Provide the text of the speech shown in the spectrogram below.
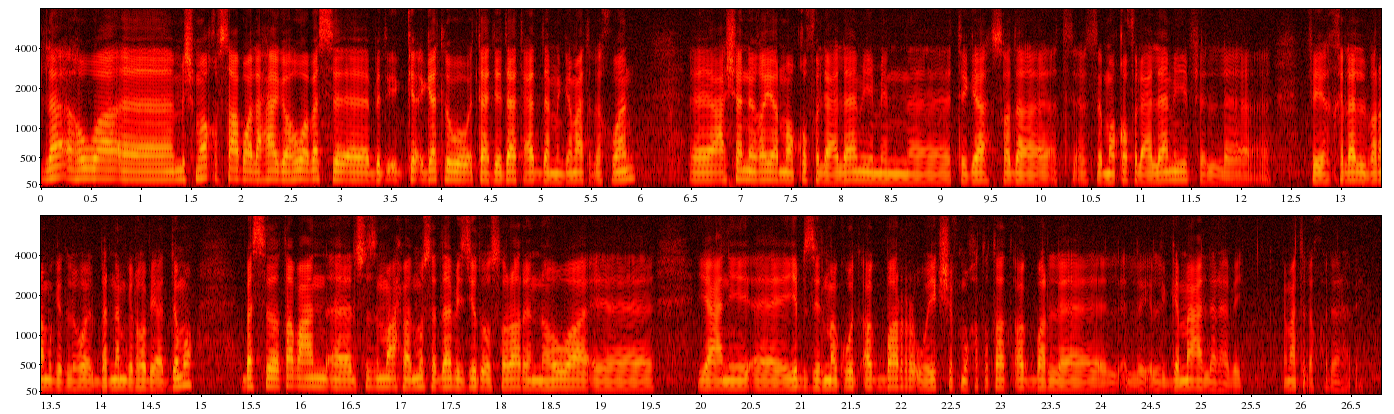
لا هو آه، مش مواقف صعبة ولا حاجة. هو بس آه، جات له تهديدات عدة من جماعة الإخوان آه، عشان يغير موقفه الإعلامي من اتجاه صدى موقفه الإعلامي في في خلال البرامج اللي هو البرنامج اللي هو بيقدمه. بس طبعا الأستاذ أحمد موسى ده بيزيد إصرار إن هو يعني يبذل مجهود أكبر ويكشف مخططات أكبر لل- للجماعة الإرهابية جماعة الإخوان الإرهابية.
